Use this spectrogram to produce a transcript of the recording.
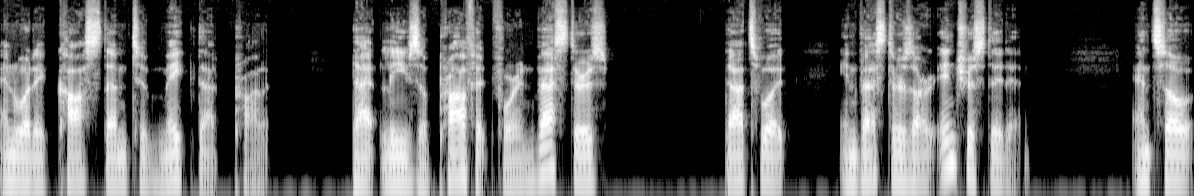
and what it costs them to make that product. That leaves a profit for investors. That's what investors are interested in. And so,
